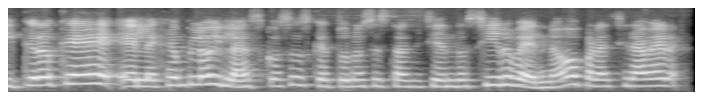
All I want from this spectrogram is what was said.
Y creo que el ejemplo y las cosas que tú nos estás diciendo sirven, ¿no? Para decir, a ver,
